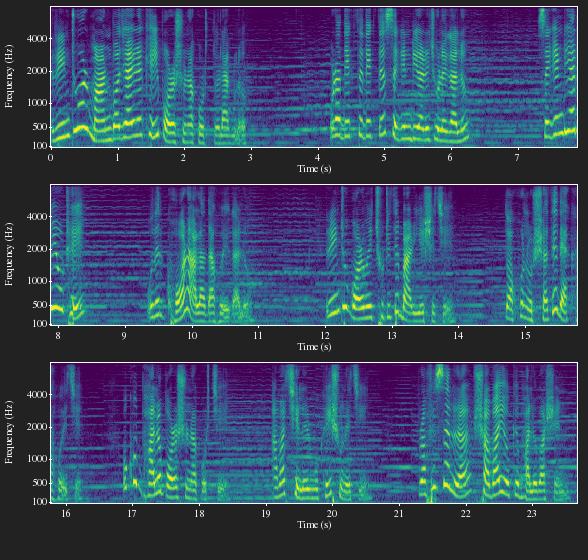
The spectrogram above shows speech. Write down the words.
রিন্টু ওর মান বজায় রেখেই পড়াশোনা করতে লাগল। ওরা দেখতে দেখতে সেকেন্ড ইয়ারে চলে গেল। সেকেন্ড ইয়ারে উঠে ওদের ঘর আলাদা হয়ে গেল। রিন্টু গরমের ছুটিতে বাড়ি এসেছে। তখন ওর সাথে দেখা হয়েছে। ও খুব ভালো পড়াশোনা করছে। আমার ছেলের মুখেই শুনেছি। প্রফেসররা সবাই ওকে ভালোবাসেন।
